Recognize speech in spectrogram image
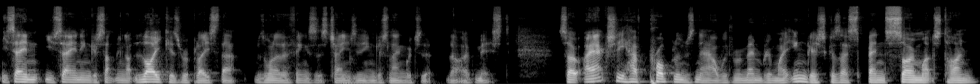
you saying you say in English something like like has replaced that was one of the things that's changed in the English language that, that I've missed. So I actually have problems now with remembering my English because I spend so much time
